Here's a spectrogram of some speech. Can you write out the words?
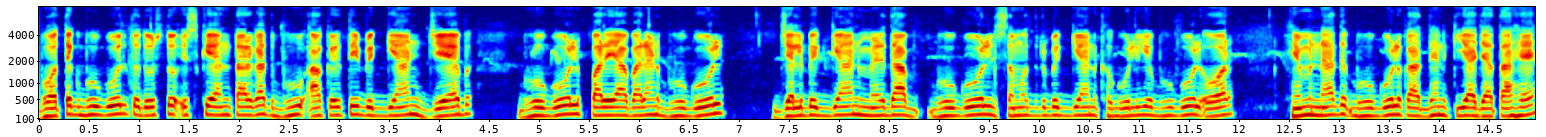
भौतिक भूगोल तो दोस्तों, इसके अंतर्गत भू आकृति विज्ञान, जैव भूगोल, पर्यावरण भूगोल, जल विज्ञान, मृदा भूगोल, समुद्र विज्ञान, खगोलीय भूगोल और हिमनद भूगोल का अध्ययन किया जाता है।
